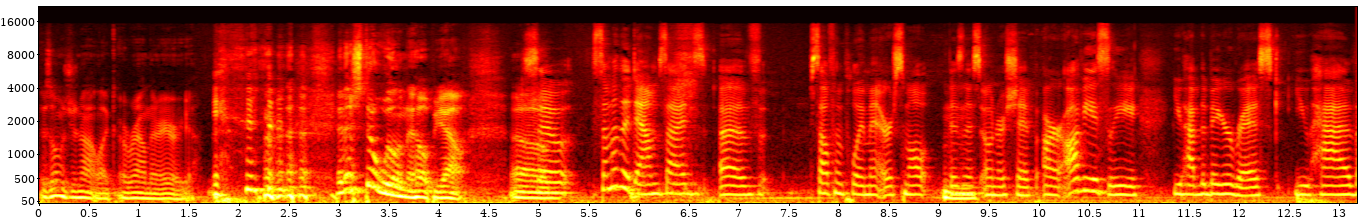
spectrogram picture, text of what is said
as long as you're not like around their area. and they're still willing to help you out. Um, so, some of the downsides of self employment or small Mm-hmm. business ownership are obviously you have the bigger risk, you have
